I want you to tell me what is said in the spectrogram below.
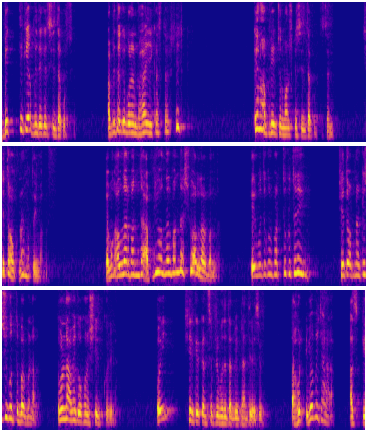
ব্যক্তিকে আপনি দেখেন চিন্তা করছেন আপনি তাকে বলেন ভাই এই কাজটা শির্ক? কেন আপনি একজন মানুষকে চিন্তা করতেছেন? সে তো আপনার মতোই মানুষ। এবং আল্লাহর বান্দা আপনিও আল্লাহর বান্দা সেও আল্লাহর বান্দা। এর মধ্যে কোনো পার্থক্য তো নেই। সে তো আপনার কিছু করতে পারবে না। বলে না আমি কখনো শির্ক করি না। ওই শির্কের কনসেপ্টের মধ্যে তার বিভ্রান্তি রয়েছে। তাহলে এভাবে যারা আজকে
